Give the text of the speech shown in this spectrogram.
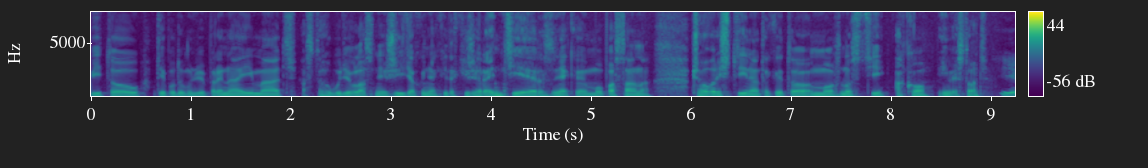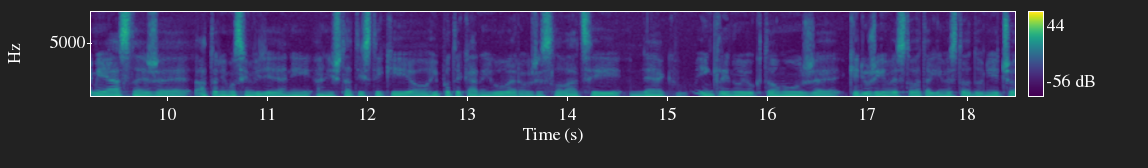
bytov, tie potom bude prenajímať prenajímať a z toho bude vlastne žiť ako nejaký taký že rentier z nejakého Mopasana. Čo hovoríš ty na takéto možnosti, ako investovať? Je mi jasné, že, a to nemusím vidieť ani, ani štatistiky o hypotekárnych úveroch, že Slováci nejak inklinujú k tomu, že keď už investovať, tak investovať do niečo,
